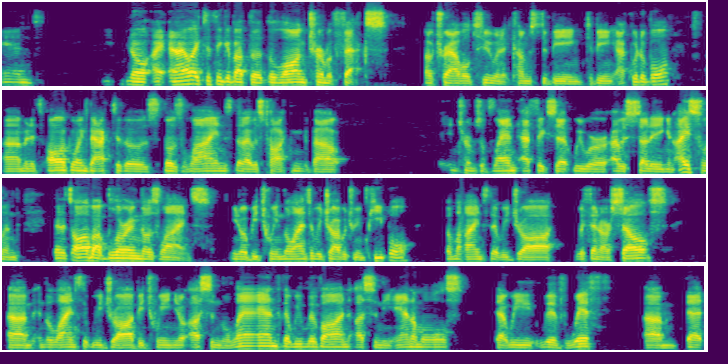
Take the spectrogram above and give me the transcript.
and you know I, and I like to think about the the long term effects of travel too when it comes to being to being equitable. Um, and it's all going back to those those lines that I was talking about in terms of land ethics that we were I was studying in Iceland that it's all about blurring those lines you know between the lines that we draw between people the lines that we draw within ourselves um, and the lines that we draw between you know us and the land that we live on us and the animals that we live with um, that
